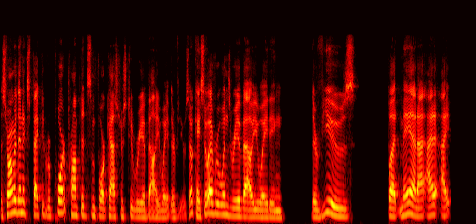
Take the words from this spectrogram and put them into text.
the stronger than expected report prompted some forecasters to reevaluate their views. Okay, so everyone's reevaluating their views, but man, I, I, I-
